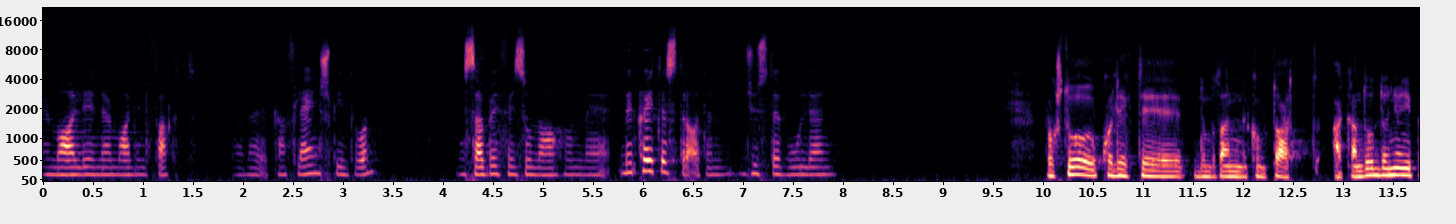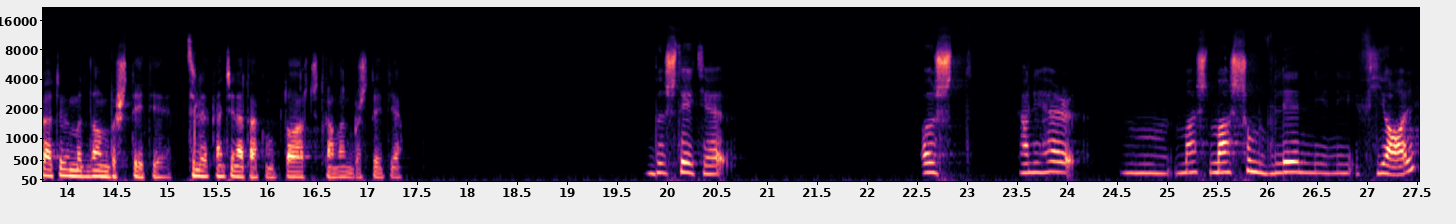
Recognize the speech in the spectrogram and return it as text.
Ermalin, Ermalin fakt, Edhe ka fjetë në shpinë tonë, me Sabri Fejzullahun, me krejt estradën, Gjyste Vulën. Po kështu, kolegët, domethanë, këngëtarët, a ka ndodhë ndonjëri prej atyne me të dhanë mbështetje? Cilët kanë qenë ata këngëtarë që të kanë dhanë mbështetje? Mbështetje, është, kanjëherë, ma shumë vlen një fjalë,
